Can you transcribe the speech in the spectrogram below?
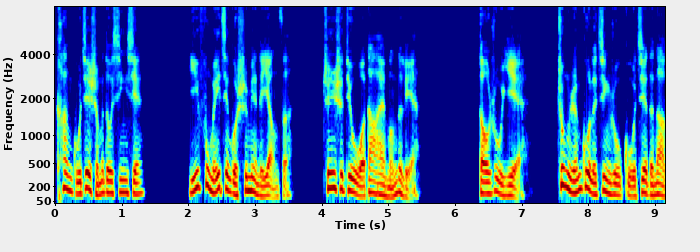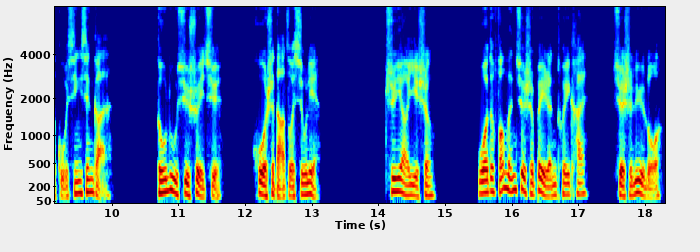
看古界什么都新鲜，一副没见过世面的样子，真是丢我大爱萌的脸。到入夜，众人过了进入古界的那股新鲜感，都陆续睡去，或是打坐修炼。吱呀一声，我的房门却是被人推开，却是绿萝，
